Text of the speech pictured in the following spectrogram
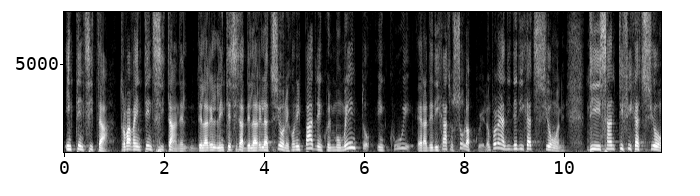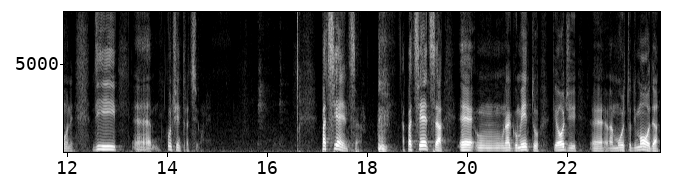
intensità, trovava intensità, nel, della, l'intensità della relazione con il Padre in quel momento in cui era dedicato solo a quello. Un problema di dedicazione, di santificazione, di eh, concentrazione. Pazienza. La pazienza è un, un argomento che oggi eh, va molto di moda,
